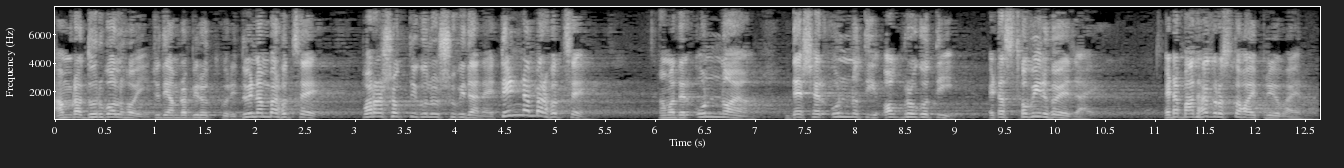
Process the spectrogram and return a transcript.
আমরা দুর্বল হই যদি আমরা বিরোধ করি। দুই নম্বর হচ্ছে পরাশক্তিগুলোর সুবিধা নেয়। তিন নম্বর হচ্ছে, আমাদের উন্নয়ন, দেশের উন্নতি, অগ্রগতি, এটা স্থবির হয়ে যায়। এটা বাধাগ্রস্ত হয়, প্রিয় ভাইয়েরা।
